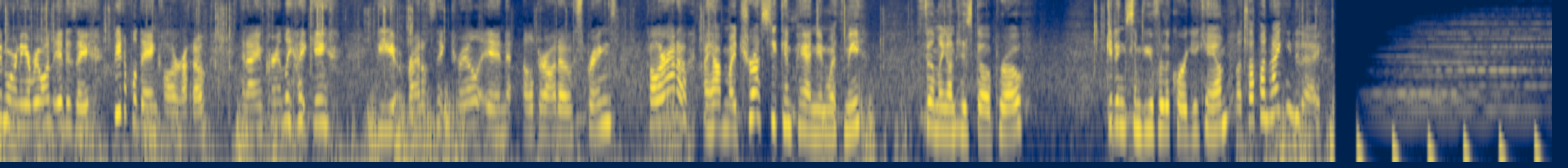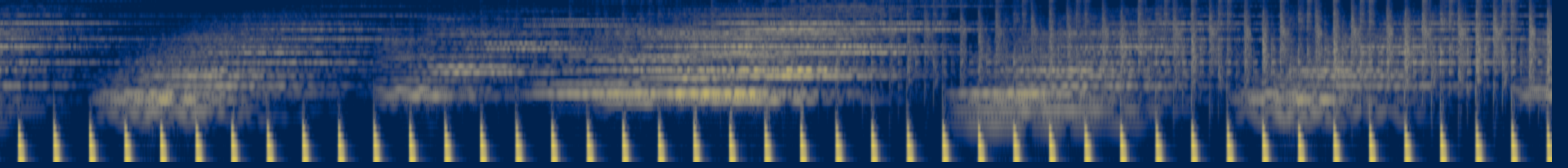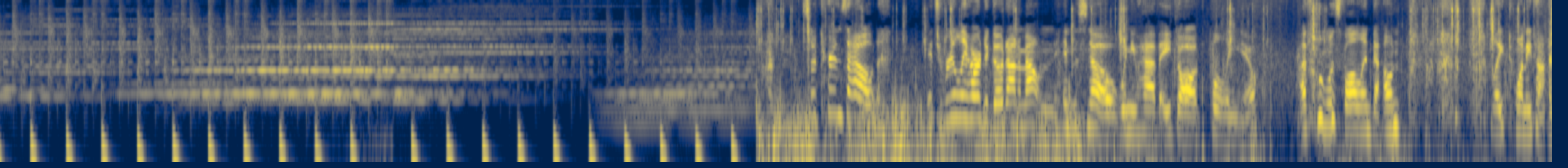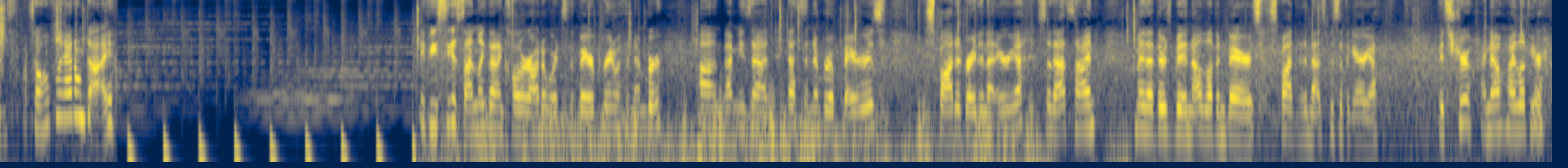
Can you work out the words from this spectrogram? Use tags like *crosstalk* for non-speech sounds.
Good morning everyone. It is a beautiful day in Colorado and I am currently hiking the Rattlesnake Trail in Eldorado Springs, Colorado. I have my trusty companion with me filming on his GoPro, getting some view for the Corgi cam. Let's up on hiking today. So it turns out it's really hard to go down a mountain in the snow when you have a dog pulling you. I've *laughs* almost fallen down *laughs* like 20 times. So hopefully I don't die. If you see a sign like that in Colorado where it's the bear print with a number, um, that means that that's the number of bears spotted right in that area. So that sign meant that there's been 11 bears spotted in that specific area. It's true, I know, I live here.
